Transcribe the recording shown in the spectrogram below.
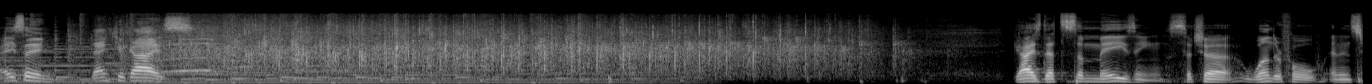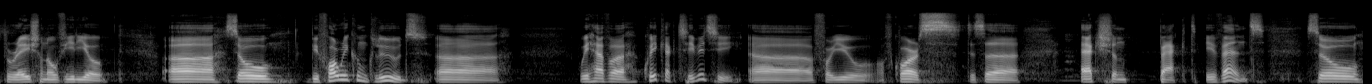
Amazing. Thank you, guys. Guys, that's amazing. Such a wonderful and inspirational video. Uh, so before we conclude, uh, we have a quick activity uh, for you. Of course, this is a action-packed event. So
